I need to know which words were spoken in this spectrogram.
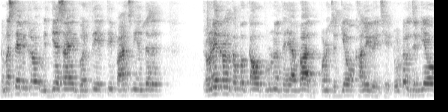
નમસ્તે મિત્રો, વિદ્યા સહાયક ભરતી એકથી પાંચની અંદર ત્રણે ત્રણ તબક્કાઓ પૂર્ણ થયા બાદ પણ જગ્યાઓ ખાલી રહી છે. ટોટલ જગ્યાઓ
